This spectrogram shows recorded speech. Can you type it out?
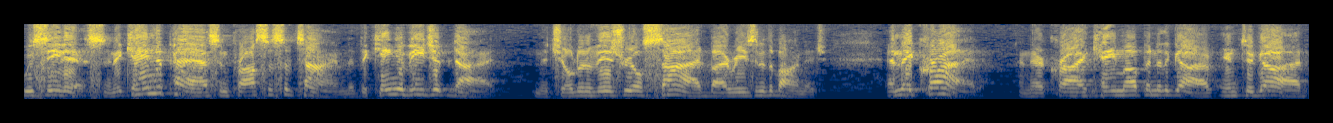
we see this. And it came to pass in process of time that the king of Egypt died, and the children of Israel sighed by reason of the bondage. And they cried, and their cry came up into, God, into God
